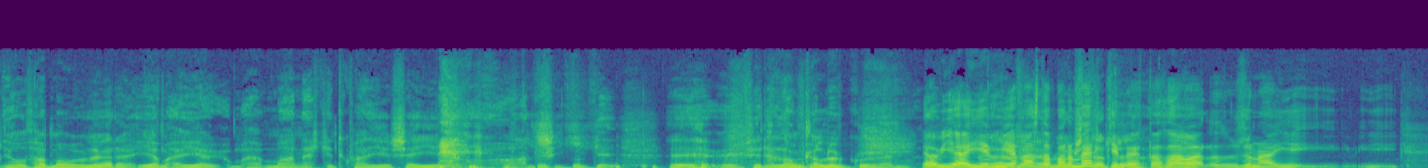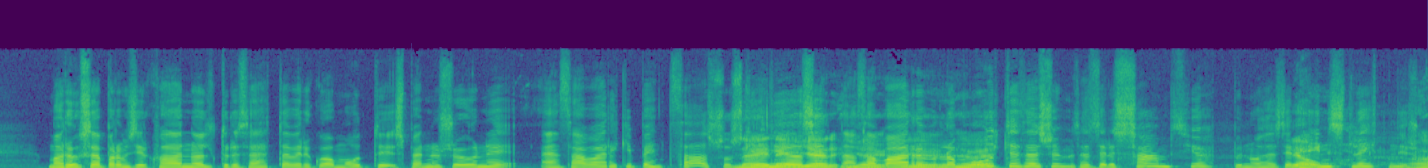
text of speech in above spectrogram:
Já, það má vel vera. Ég, ég man ekkert hvað ég segi alls ekki eh, fyrir langa löggu. Já, já, ég, mér fannst það bara merkilegt að það já. var svona, ég, ég, maður hugsaði bara um sér hvaða nöldur þetta verið eitthvað á móti spennursögunni En það var ekki beint það, svo skildi ég það er- ég- Það var hefurlega ég- mótið þessum, þessari samþjöppun og þessari einsleitni, sko.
